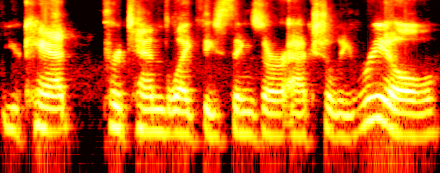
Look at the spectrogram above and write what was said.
you can't pretend like these things are actually real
